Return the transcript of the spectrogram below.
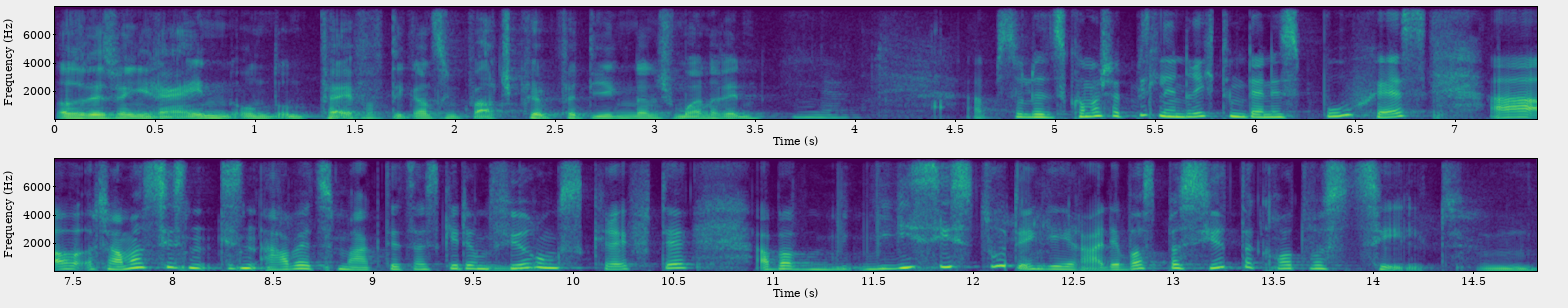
Also deswegen rein und, und pfeif auf die ganzen Quatschköpfe, die irgendeinen Schmarrn reden. Ja. Absolut. Jetzt kommen wir schon ein bisschen in Richtung deines Buches. Schauen wir uns diesen, diesen Arbeitsmarkt jetzt an. Es geht um mhm. Führungskräfte. Aber wie, wie, siehst du denn gerade? Was passiert da gerade, was zählt? Mhm.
